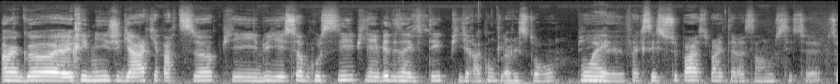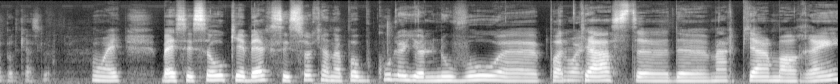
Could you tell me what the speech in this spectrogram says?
un gars, euh, Rémi Giguère, qui a parti ça. Puis lui, il est sobre aussi. Puis il invite des invités. Puis il raconte leur histoire. Puis Ouais. euh, fait que c'est super, super intéressant aussi, ce, ce podcast-là. Oui, ben c'est ça au Québec, c'est sûr qu'il n'y en a pas beaucoup. Là. Il y a le nouveau euh, podcast euh, de Marie-Pierre Morin,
